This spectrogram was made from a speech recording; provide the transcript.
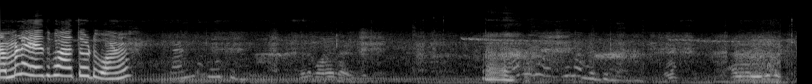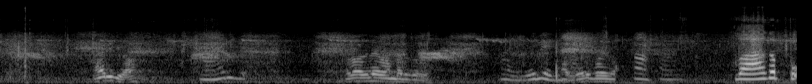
നമ്മൾ ഏത് ഭാഗത്തോട്ട് പോകണം ആ. വാഗപ്പൂ.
